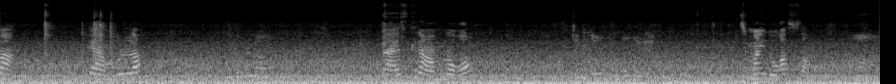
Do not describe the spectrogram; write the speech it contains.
엄마, 배 안 불러? 왜 아이스크림 안 먹어? 좀 너무 먹으려. 지금 많이 녹았어. 어,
